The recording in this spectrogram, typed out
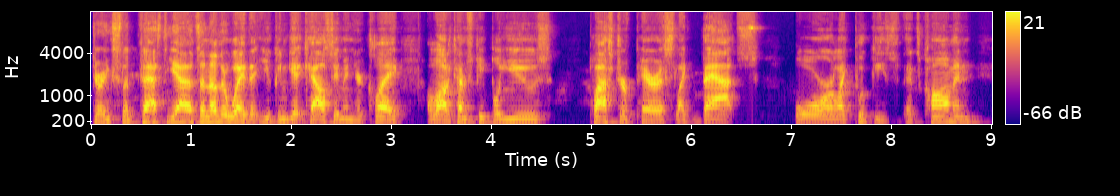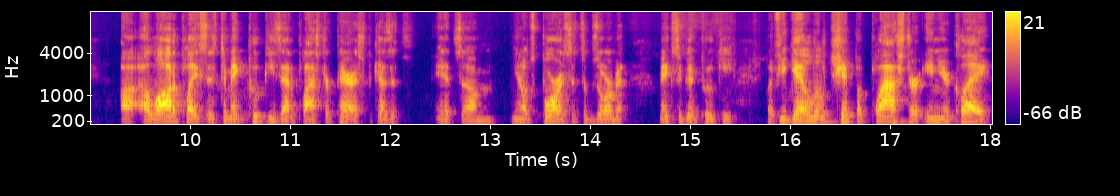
during slip test. Yeah, that's another way that you can get calcium in your clay. A lot of times people use plaster of Paris like bats or like pookies. It's common uh, a lot of places to make pookies out of plaster of Paris because it's it's um you know it's porous, it's absorbent, makes a good pookie. But if you get a little chip of plaster in your clay,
